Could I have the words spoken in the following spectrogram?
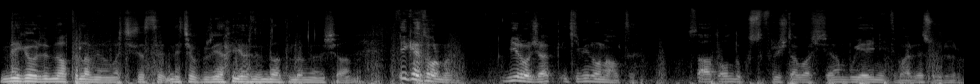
Ne gördüğümde hatırlamıyorum açıkçası. Ne çok rüya gördüğümde hatırlamıyorum şu anda. Fikret Orman 1 Ocak 2016 saat 19.03'te başlayan bu yayın itibariyle soruyorum.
